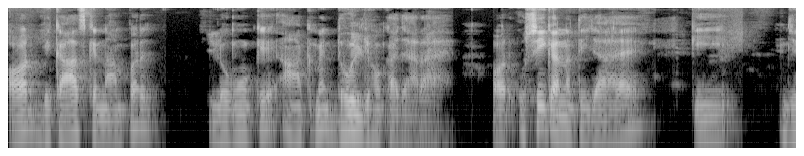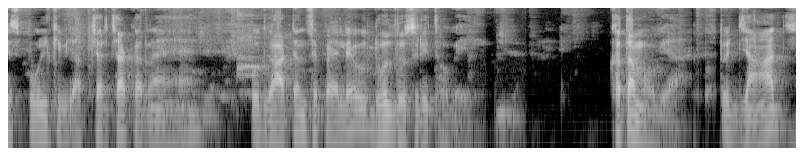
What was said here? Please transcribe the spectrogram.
और विकास के नाम पर लोगों के आँख में धूल झोंका जा रहा है। और उसी का नतीजा है कि जिस पुल की आप चर्चा कर रहे हैं, उद्घाटन से पहले वो धूल धूसरित हो गई, ख़त्म हो गया। तो जाँच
